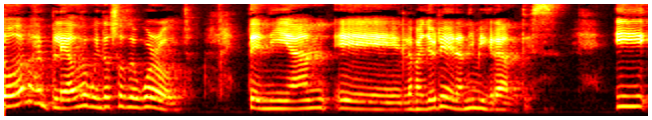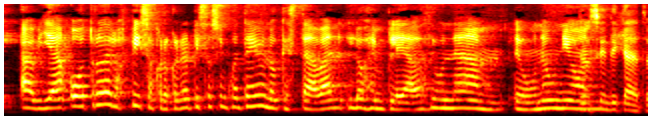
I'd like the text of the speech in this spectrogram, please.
todos los empleados de Windows of the World tenían, eh, la mayoría eran inmigrantes. Y había otro de los pisos, creo que era el piso 51, que estaban los empleados de una, de una unión. De un sindicato.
